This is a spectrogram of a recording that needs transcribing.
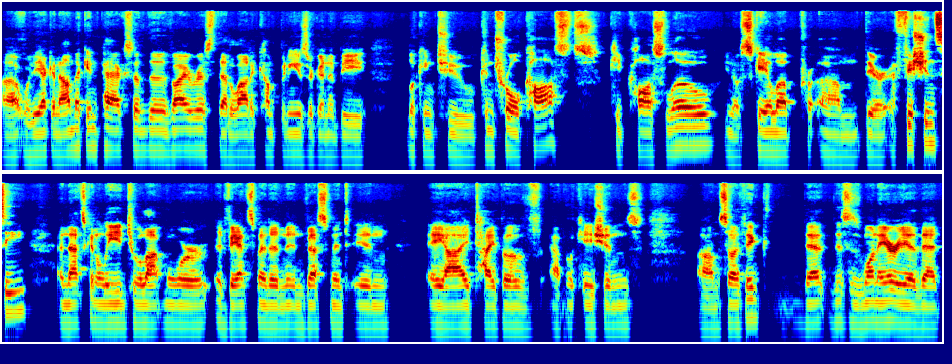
uh, or the economic impacts of the virus, that a lot of companies are going to be looking to control costs, keep costs low, you know, scale up um, their efficiency, and that's going to lead to a lot more advancement and investment in AI type of applications. Um, so I think that this is one area that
